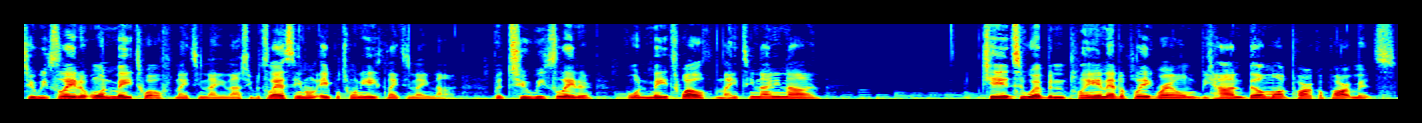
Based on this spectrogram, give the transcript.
two weeks later, on May 12th, 1999, she was last seen on April 28th, 1999. But two weeks later, on May 12th, 1999, kids who had been playing at a playground behind Belmont Park Apartments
